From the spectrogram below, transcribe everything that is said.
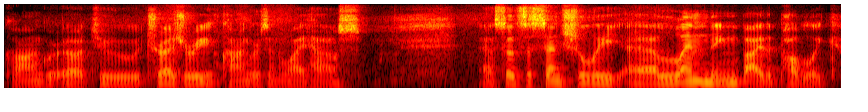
Congress, uh, to Treasury, Congress, and White House. Uh, so it's essentially uh, lending by the public.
